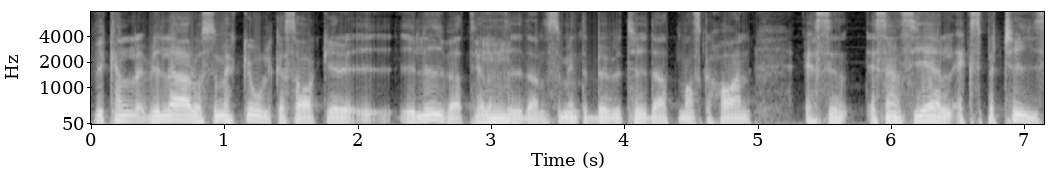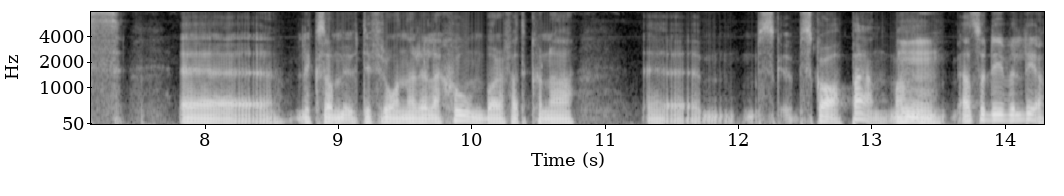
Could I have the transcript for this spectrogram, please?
vi, kan, vi lär oss så mycket olika saker i, i livet hela Mm. tiden som inte betyda att man ska ha en essen, essentiell expertis eh, liksom utifrån en relation bara för att kunna eh, sk- skapa en. Man, Mm. Alltså det är väl det.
